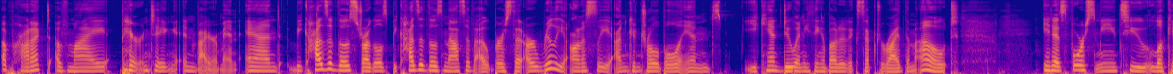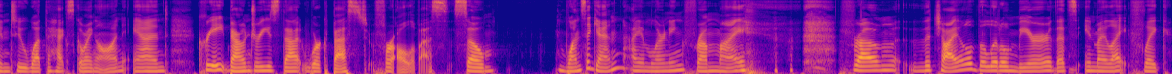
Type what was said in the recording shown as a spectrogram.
a product of my parenting environment. And because of those struggles, because of those massive outbursts that are really honestly uncontrollable and you can't do anything about it except ride them out, it has forced me to look into what the heck's going on and create boundaries that work best for all of us. So, once again, I am learning from my from the child, the little mirror that's in my life. Like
